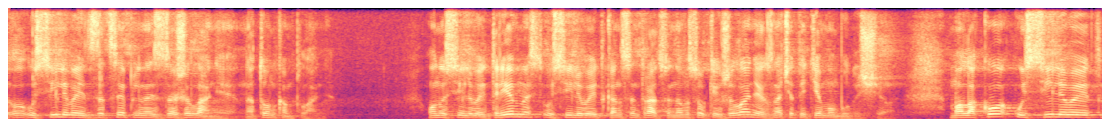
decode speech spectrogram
усиливает зацепленность за желание на тонком плане. Он усиливает ревность, усиливает концентрацию на высоких желаниях, значит и тему будущего. Молоко усиливает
